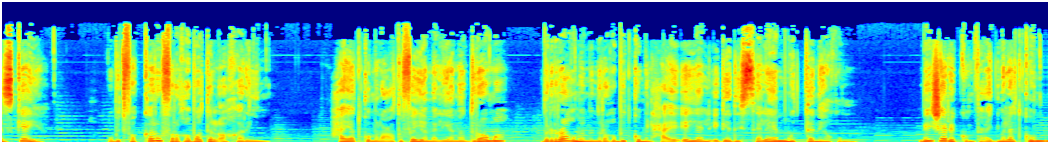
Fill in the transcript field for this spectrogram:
أذكياء وبتفكروا في رغبات الآخرين. حياتكم العاطفية مليانة دراما بالرغم من رغبتكم الحقيقية لإيجاد السلام والتناغم. بيشارككم في عيد ميلادكم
